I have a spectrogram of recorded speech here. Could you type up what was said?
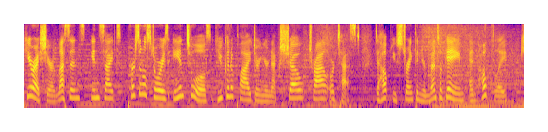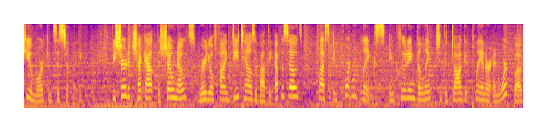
Here I share lessons, insights, personal stories, and tools you can apply during your next show, trial, or test to help you strengthen your mental game and hopefully Q more consistently. Be sure to check out the show notes where you'll find details about the episodes, plus important links, including the link to the Dogged Planner and Workbook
